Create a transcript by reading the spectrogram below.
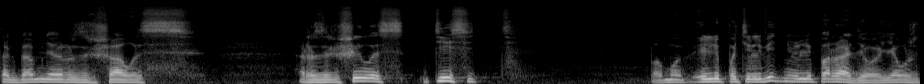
тогда мне разрешалось, разрешилось 10, по-моему, или по телевидению, или по радио, я уже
